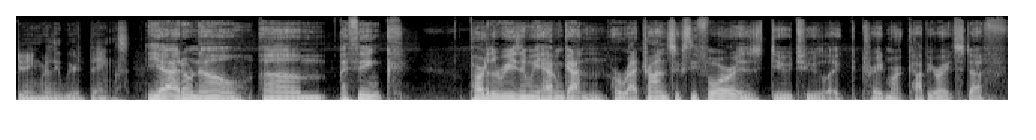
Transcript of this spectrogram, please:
doing really weird things. Yeah, I don't know. Um, I think part of the reason we haven't gotten a Retron 64 is due to like trademark copyright stuff,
